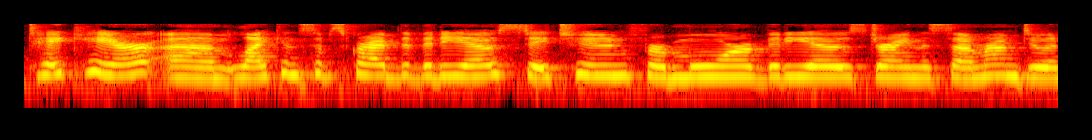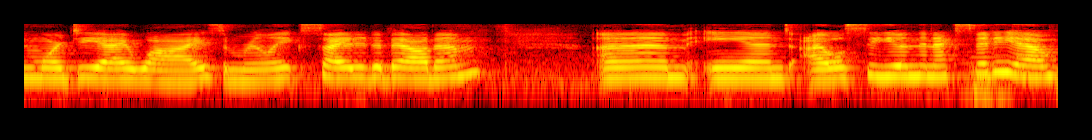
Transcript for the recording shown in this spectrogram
Take care. Um, like and subscribe the video. Stay tuned for more videos during the summer. I'm doing more DIYs. I'm really excited about them. Um, and I will see you in the next video.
